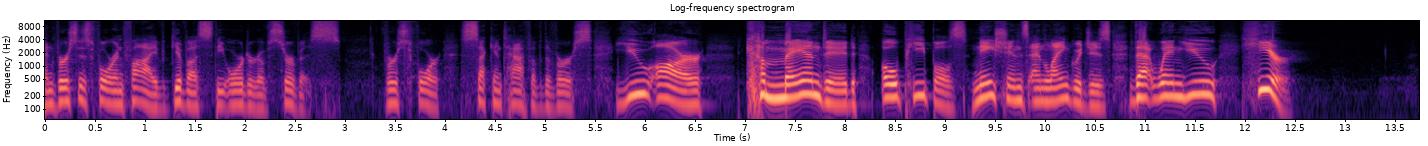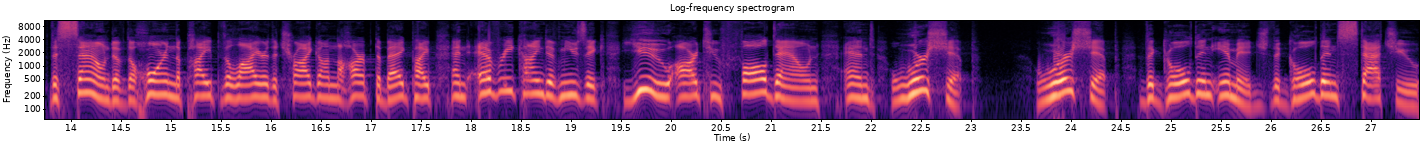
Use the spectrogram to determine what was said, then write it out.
And verses 4 and 5 give us the order of service. Verse 4, second half of the verse. You are commanded, O peoples, nations, and languages, that when you hear the sound of the horn, the pipe, the lyre, the trigon, the harp, the bagpipe, and every kind of music, you are to fall down and worship, worship the golden image, the golden statue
